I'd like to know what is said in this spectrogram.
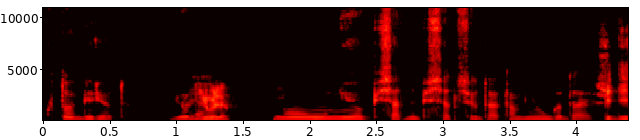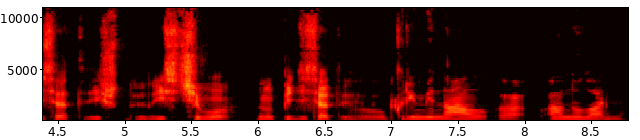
Кто берет? Юля? Юля? Ну, у нее 50 на 50 всегда, там не угадаешь. 50 из, из чего? Ну, 50... Э, криминал... А, а, ну ладно.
